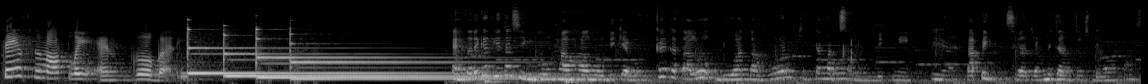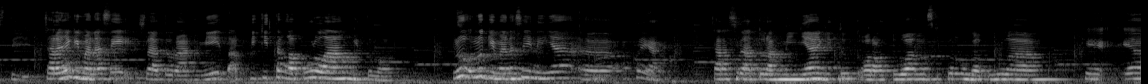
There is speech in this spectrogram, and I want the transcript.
Think smartly and globally. Eh tadi kan kita singgung hal-hal mudik ya mudik. Kan kata lu 2 tahun kita nggak bisa mudik nih. Iya. Tapi silaturahmi jangan terus doang pasti. Caranya gimana sih silaturahmi tapi kita nggak pulang gitu loh? Lu lu gimana sih ininya eh, apa ya cara silaturahminya gitu ke orang tua meskipun lu nggak pulang. Kayak ya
